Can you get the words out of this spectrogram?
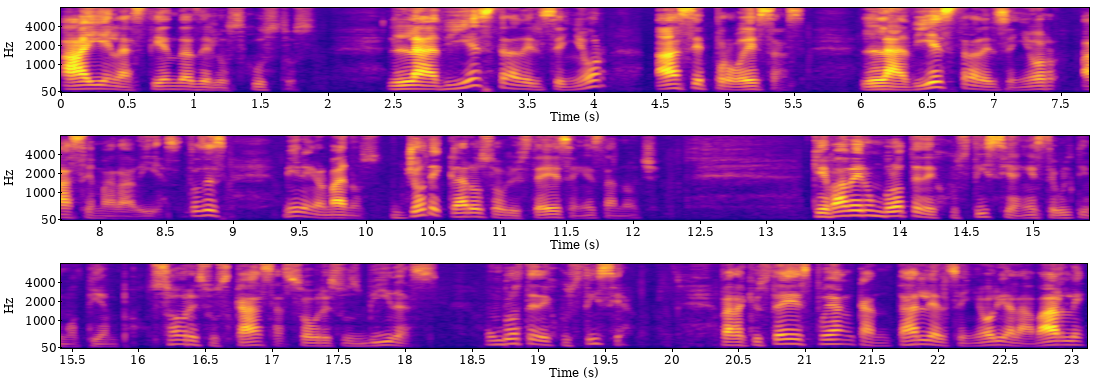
hay en las tiendas de los justos. La diestra del Señor hace proezas. La diestra del Señor hace maravillas. Entonces, miren hermanos, yo declaro sobre ustedes en esta noche que va a haber un brote de justicia en este último tiempo, sobre sus casas, sobre sus vidas, un brote de justicia, para que ustedes puedan cantarle al Señor y alabarle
